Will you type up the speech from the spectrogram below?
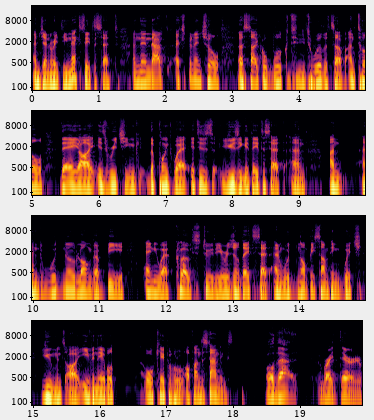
and generate the next data set. And then that exponential uh, cycle will continue to wield itself until the AI is reaching the point where it is using a data set and and and would no longer be anywhere close to the original data set and would not be something which humans are even able or capable of understanding. Well, that right there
